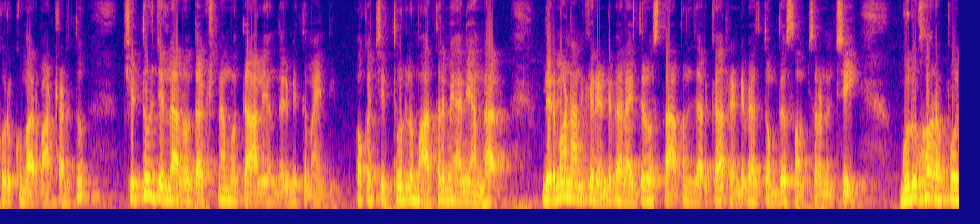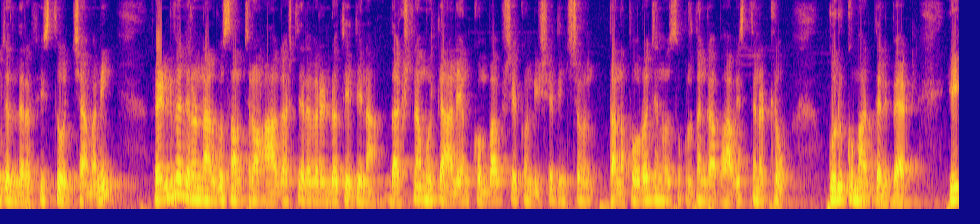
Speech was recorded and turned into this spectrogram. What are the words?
గురుకుమార్ మాట్లాడుతూ చిత్తూరు జిల్లాలో దక్షిణామూర్తి ఆలయం నిర్మితమైంది. ఒక చిత్తూరులో మాత్రమే అని అన్నారు. నిర్మాణానికి రెండు వేల ఐదులో స్థాపన జరగ రెండు వేల తొమ్మిదో సంవత్సరం నుంచి గురుహోర పూజలు నిర్వహిస్తూ వచ్చామని రెండు వేల ఇరవై నాలుగు సంవత్సరం ఆగస్టు ఇరవై రెండో తేదీన దక్షిణమూర్తి ఆలయం కుంభాభిషేకం నిషేధించడం తన పూర్వజన్మ సుకృతంగా భావిస్తున్నట్లు గురుకుమార్ తెలిపారు. ఈ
